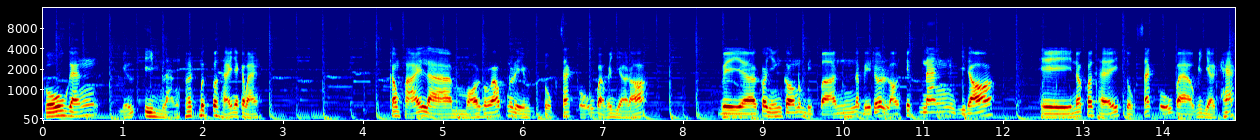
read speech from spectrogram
Cố gắng giữ im lặng hết mức có thể nha các bạn. Không phải là mọi con ốc nó đều tuột xác cũ vào cái giờ đó. Vì à, có những con nó bị bệnh, nó bị rối loạn chức năng gì đó, thì nó có thể tuột xác cũ vào cái giờ khác.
